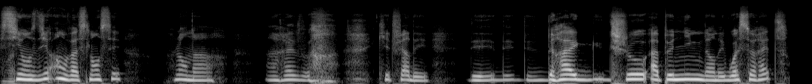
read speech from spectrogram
Si on se dit, ah, on va se lancer. Là, on a un, un rêve qui est de faire des, des, des, des drag shows happening dans des boisserettes.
